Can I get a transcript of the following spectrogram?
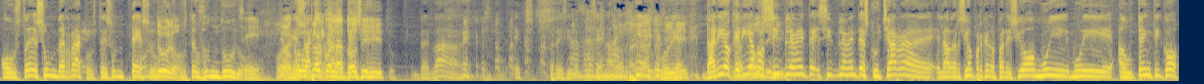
o usted es un berraco, usted es un teso, Un duro. usted es un duro. Yo Exacto. cumplo con las dos hijitos. ¿Verdad? Expresidente, senador. Muy bien. Darío, queríamos simplemente, simplemente escuchar eh, la versión porque nos pareció muy, muy auténtico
